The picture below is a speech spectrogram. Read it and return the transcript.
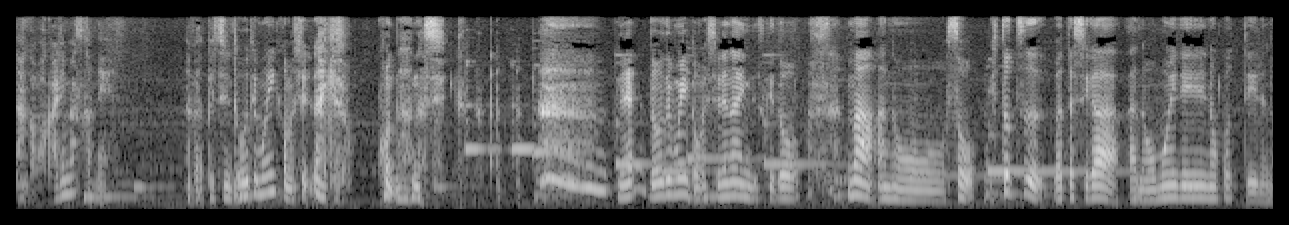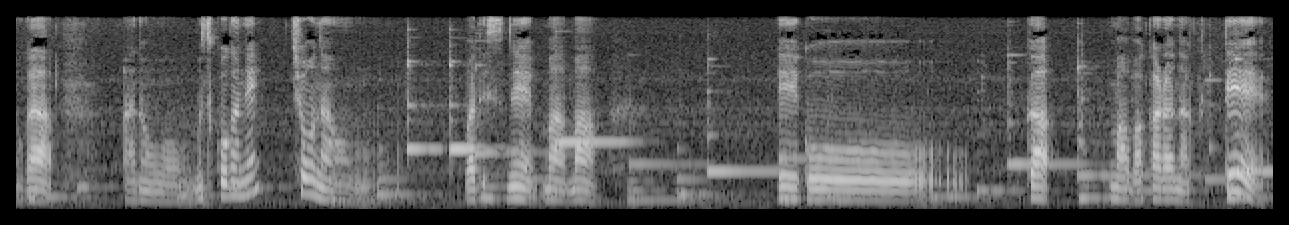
なんかわかりますかね？なんか別にどうでもいいかもしれないけど こんな話。ね？どうでもいいかもしれないんですけどまああのそう一つ私があの思い出に残っているのがあの息子がね長男はですねまあまあ英語がまあ分からなくて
